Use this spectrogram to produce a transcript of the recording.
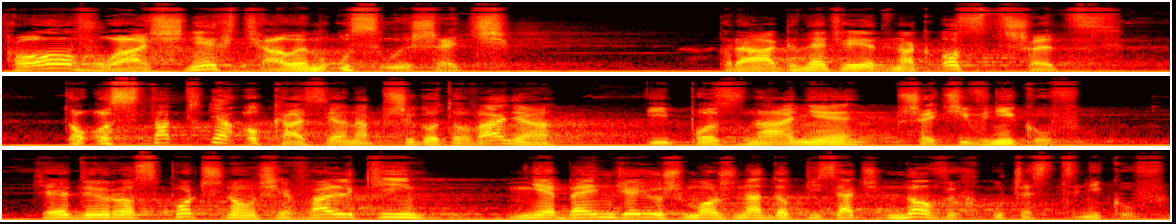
To właśnie chciałem usłyszeć. Pragnę cię jednak ostrzec. To ostatnia okazja na przygotowania i poznanie przeciwników. Kiedy rozpoczną się walki, nie będzie już można dopisać nowych uczestników.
